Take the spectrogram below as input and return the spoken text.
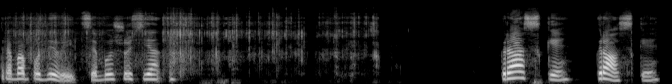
Треба подивитися, бо щось я. Краски, краски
